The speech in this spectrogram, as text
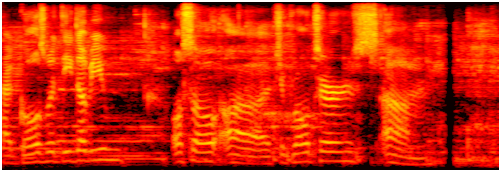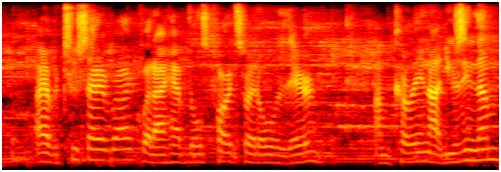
that goes with DW. Also, uh, Gibraltar's. Um, I have a two-sided rack, but I have those parts right over there. I'm currently not using them.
